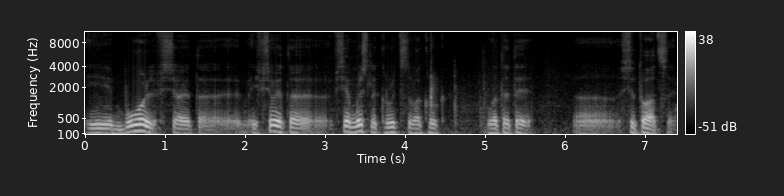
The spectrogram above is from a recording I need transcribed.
и боль, все это, и все это, все мысли крутятся вокруг вот этой э, ситуации.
